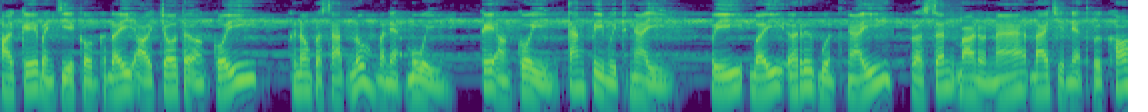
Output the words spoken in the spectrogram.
ហើយគេបញ្ជាកូនក្តីឲ្យចូលទៅអង្គុយក្នុងប្រាសាទនោះម្នាក់មួយ គេអង្គុយតាំងពីមួយថ្ងៃ 2 3ឬ4ថ្ងៃប្រសិនបើនរណាដែលជាអ្នកធ្វើខុស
